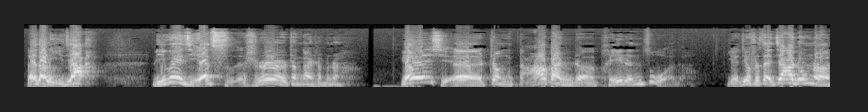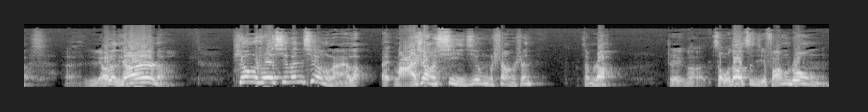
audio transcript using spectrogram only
来到李家，李桂姐此时正干什么呢？原文写正打扮着陪人坐的，也就是在家中呢，呃，聊聊天呢。听说西门庆来了。哎，马上戏精上身，怎么着？这个走到自己房中，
